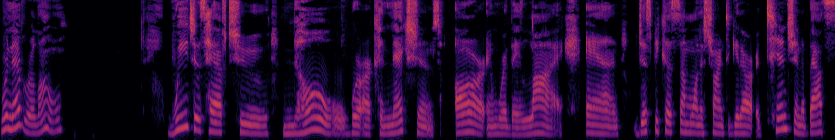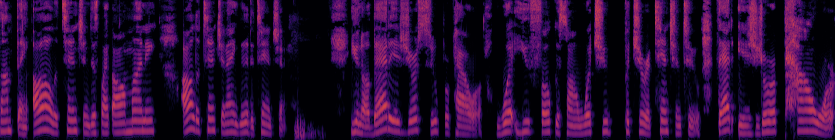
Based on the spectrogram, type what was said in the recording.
We're never alone. We just have to know where our connections are and where they lie. And just because someone is trying to get our attention about something, all attention, just like all money, all attention ain't good attention. You know, that is your superpower. What you focus on, what you put your attention to, that is your power.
